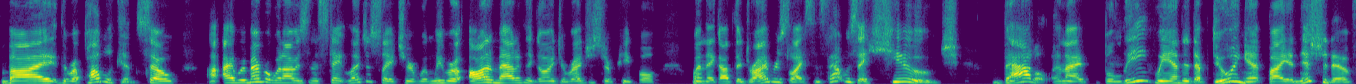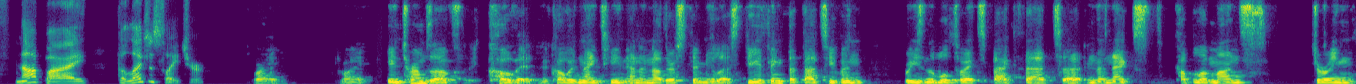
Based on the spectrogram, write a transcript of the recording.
by the Republicans. So I remember when I was in the state legislature, when we were automatically going to register people when they got the driver's license, that was a huge battle. And I believe we ended up doing it by initiative, not by the legislature. Right, right. In terms of COVID, COVID 19 and another stimulus, do you think that that's even reasonable to expect that uh, in the next couple of months during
